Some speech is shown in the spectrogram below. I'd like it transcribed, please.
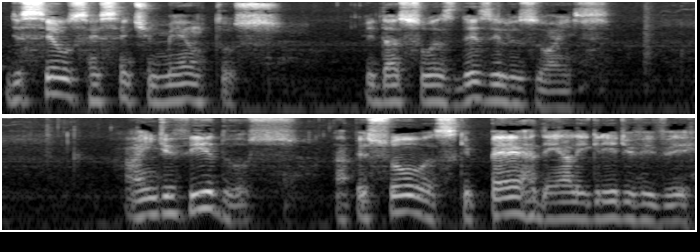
de seus ressentimentos e das suas desilusões. Há indivíduos, há pessoas que perdem a alegria de viver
